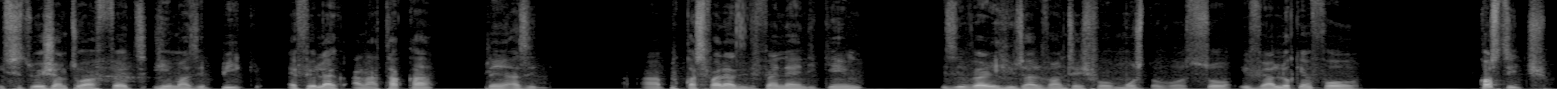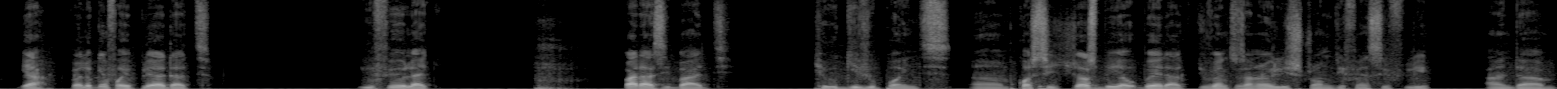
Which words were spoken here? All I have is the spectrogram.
situation to affect him as a pick. I feel like an attacker playing as a uh, classified as a defender in the game is a very huge advantage for most of us. So if you are looking for Kostic, yeah, if you're looking for a player that you feel like bad as a bad, he will give you points. Um, Kostic, just be aware that Juventus are not really strong defensively, and um,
